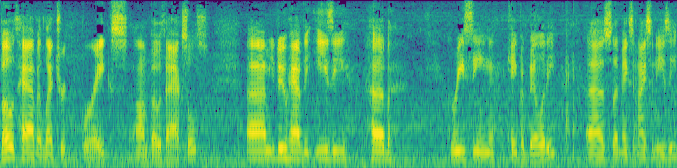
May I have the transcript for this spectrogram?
Both have electric brakes on both axles. Um, you do have the easy hub greasing capability, uh, so that makes it nice and easy.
